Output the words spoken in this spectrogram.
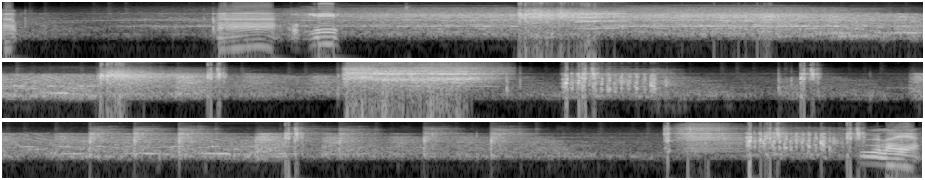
ครับ อ่า โอเค คืออะไรอะ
